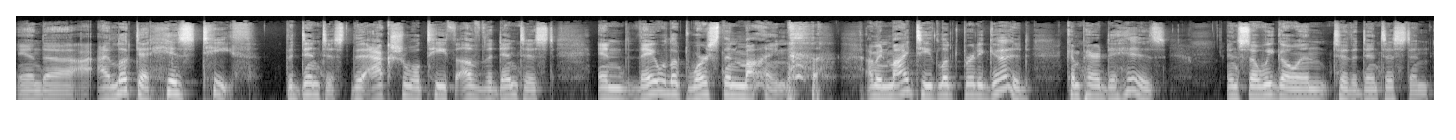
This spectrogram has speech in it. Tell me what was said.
and, uh, I looked at his teeth the dentist, the actual teeth of the dentist, and they looked worse than mine. I mean, my teeth looked pretty good compared to his. And so we go in to the dentist, and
